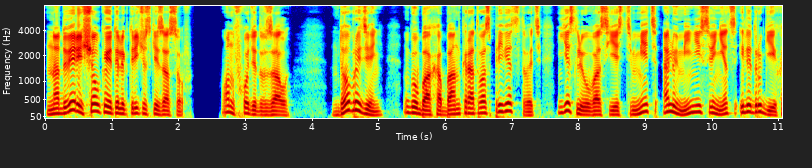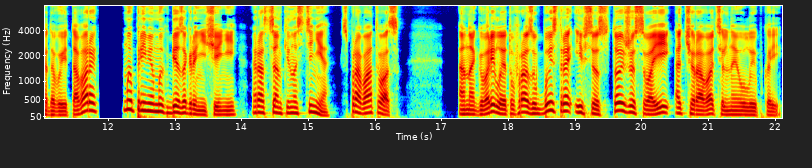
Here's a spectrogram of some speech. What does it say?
На двери щелкает электрический засов. Он входит в зал. «Добрый день. Губаха Банк рад вас приветствовать. Если у вас есть медь, алюминий, свинец или другие ходовые товары, мы примем их без ограничений. Расценки на стене, справа от вас. Она говорила эту фразу быстро и все с той же своей очаровательной улыбкой.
